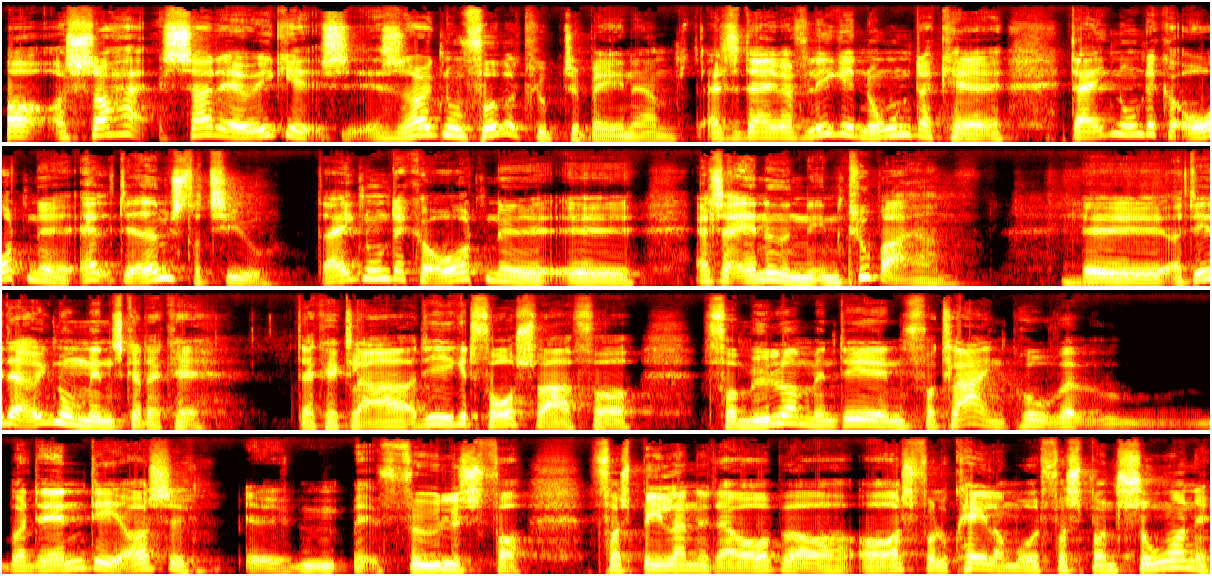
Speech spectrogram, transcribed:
Og, og så, har, så er der jo ikke, så er der ikke nogen fodboldklub tilbage nærmest. Altså der er i hvert fald ikke nogen, der kan, der er ikke nogen, der kan ordne alt det administrative. Der er ikke nogen, der kan ordne øh, altså andet end, end klubejeren. Mm. Øh, og det er der jo ikke nogen mennesker, der kan, der kan klare. Og det er ikke et forsvar for, for Møller, men det er en forklaring på, hvad, hvordan det også øh, føles for, for spillerne deroppe, og, og også for lokalområdet, for sponsorerne.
